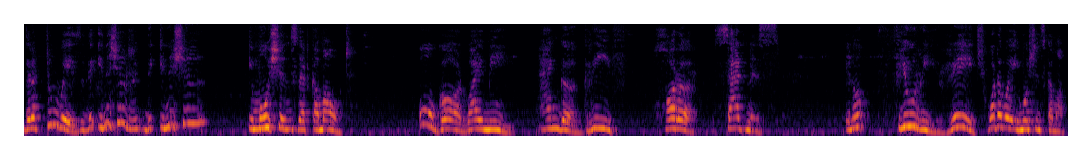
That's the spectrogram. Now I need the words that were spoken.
there are two ways. The initial, the initial emotions that come out, oh God, why me? Anger, grief, horror, sadness, you know, fury, rage, whatever emotions come up.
